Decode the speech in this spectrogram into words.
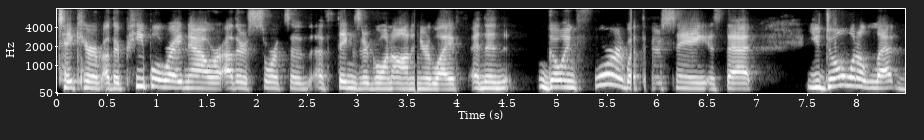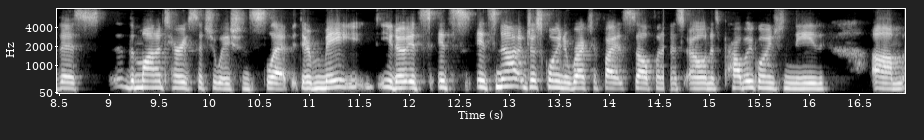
take care of other people right now or other sorts of, of things that are going on in your life. And then going forward, what they're saying is that you don't want to let this the monetary situation slip. There may you know it's it's it's not just going to rectify itself on its own. It's probably going to need um,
